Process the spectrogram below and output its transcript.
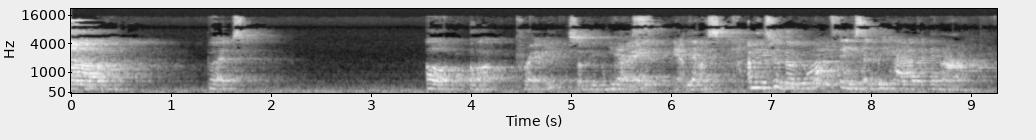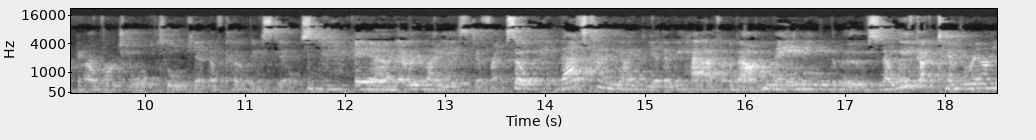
Uh, but oh, uh, pray. Some people Yes, pray. yeah. Yes. I mean, so there are a lot of things that we have in our in our virtual toolkit of coping skills, Mm-hmm. and everybody is different. So that's kind of the idea that we have about naming the moves. Now we've got temporary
